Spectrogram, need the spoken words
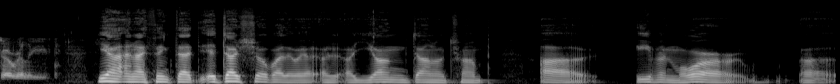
so relieved. Yeah, and I think that it does show, by the way, a, a young Donald Trump uh, even more uh,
